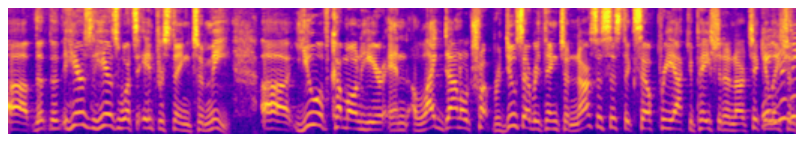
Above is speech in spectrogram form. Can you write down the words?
uh, the, the, here's here's what's interesting to me. Uh, you have come on here and, like Donald Trump, reduce everything to narcissistic self-preoccupation and articulation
